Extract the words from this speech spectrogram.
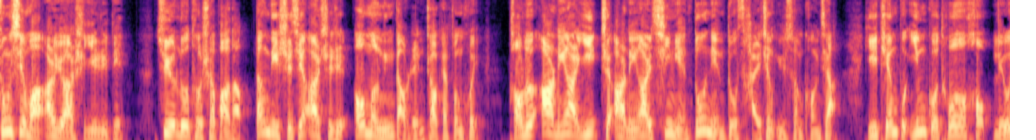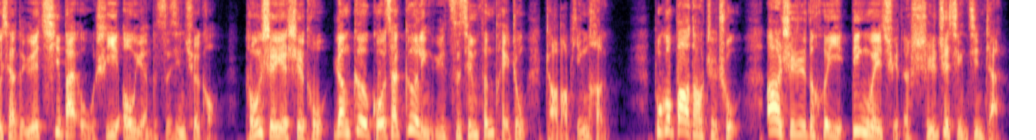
中新网二月二十一日电据路透社报道当地时间二十日欧盟领导人召开峰会讨论二零二一至二零二七年多年度财政预算框架以填补英国脱欧后留下的约七百五十亿欧元的资金缺口同时也试图让各国在各领域资金分配中找到平衡。不过报道指出二十日的会议并未取得实质性进展。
